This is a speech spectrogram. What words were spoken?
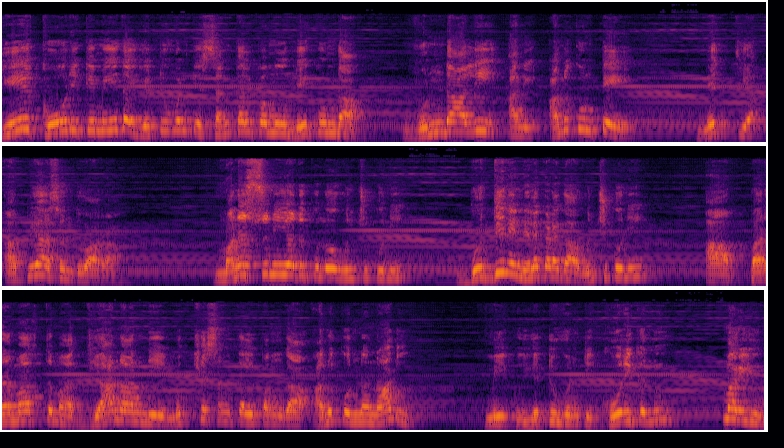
ఏ కోరిక మీద ఎటువంటి సంకల్పము లేకుండా ఉండాలి అని అనుకుంటే నిత్య అభ్యాసం ద్వారా మనస్సుని అదుపులో ఉంచుకుని బుద్ధిని నిలకడగా ఉంచుకుని ఆ పరమాత్మ ధ్యానాన్ని ముఖ్య సంకల్పంగా అనుకున్న నాడు మీకు ఎటువంటి కోరికలు మరియు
